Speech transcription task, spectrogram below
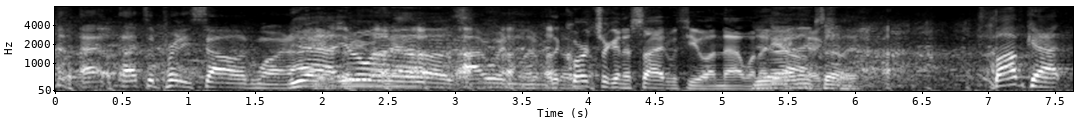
That- that's a pretty solid one. Yeah, you don't want any of those. I wouldn't live with The those. courts are going to side with you on that one, Yeah, I I think, think actually. Bobcat,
